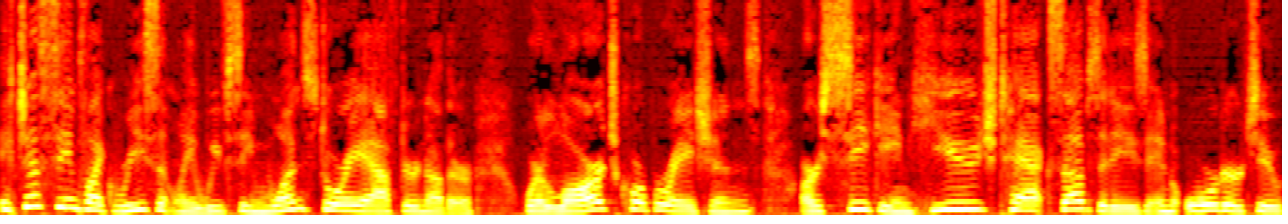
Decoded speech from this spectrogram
it just seems like recently we've seen one story after another where large corporations are seeking huge tax subsidies in order to,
